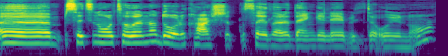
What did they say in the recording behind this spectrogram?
e, setin ortalarına doğru karşılıklı sayılara dengeleyebildi oyunu.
